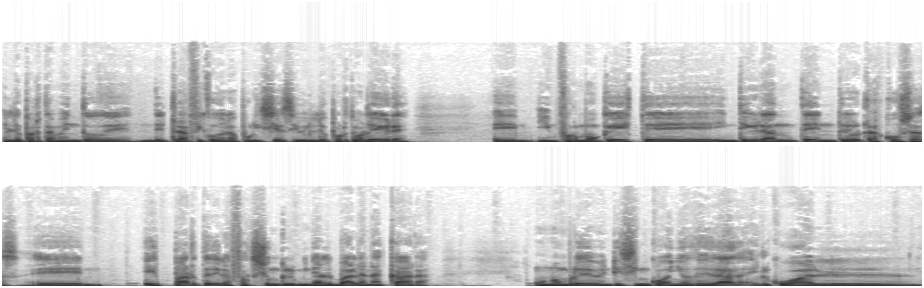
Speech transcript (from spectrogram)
el Departamento de, Tráfico de la Policía Civil de Porto Alegre, eh, informó que este integrante, entre otras cosas, es parte de la facción criminal Bala Cara, un hombre de 25 años de edad, el cual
